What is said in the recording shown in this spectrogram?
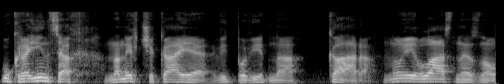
українцях, на них чекає відповідна кара. Ну і власне знову.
